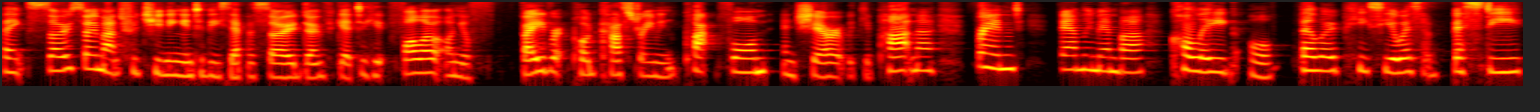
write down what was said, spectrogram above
Thanks so, so much for tuning into this episode. Don't forget to hit follow on your favorite podcast streaming platform and share it with your partner, friend, family member, colleague, or fellow PCOS bestie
